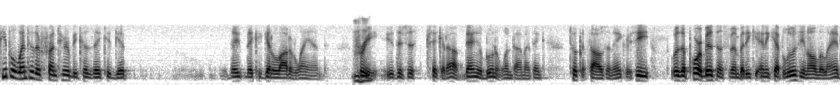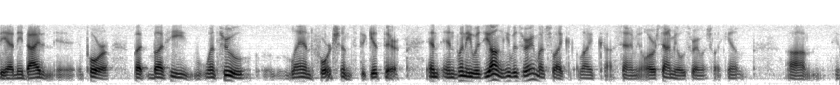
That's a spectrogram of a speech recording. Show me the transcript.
People went to the frontier because they could get they they could get a lot of land mm-hmm. free. Mm-hmm. You just pick it up. Daniel Boone at one time, I think, took a thousand acres. He was a poor businessman, but he and he kept losing all the land he had, and he died in, in poor. But but he went through land fortunes to get there and and when he was young, he was very much like like uh, Samuel, or Samuel was very much like him. Um, he,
